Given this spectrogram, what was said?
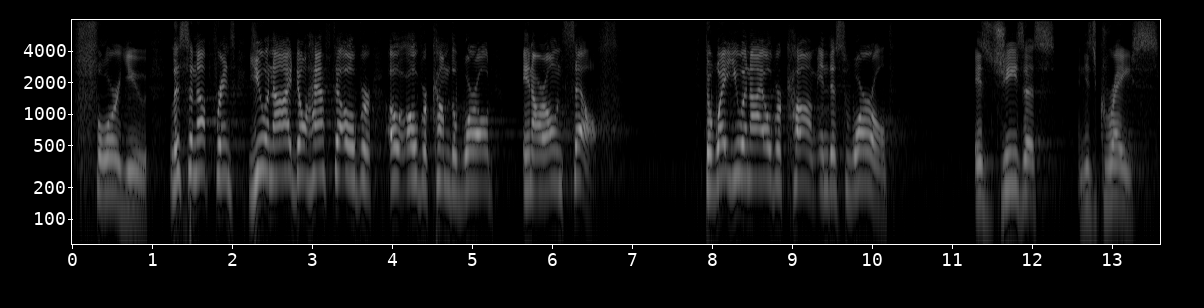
for you. Listen up, friends. You and I don't have to over, overcome the world in our own self. The way you and I overcome in this world is Jesus and His grace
